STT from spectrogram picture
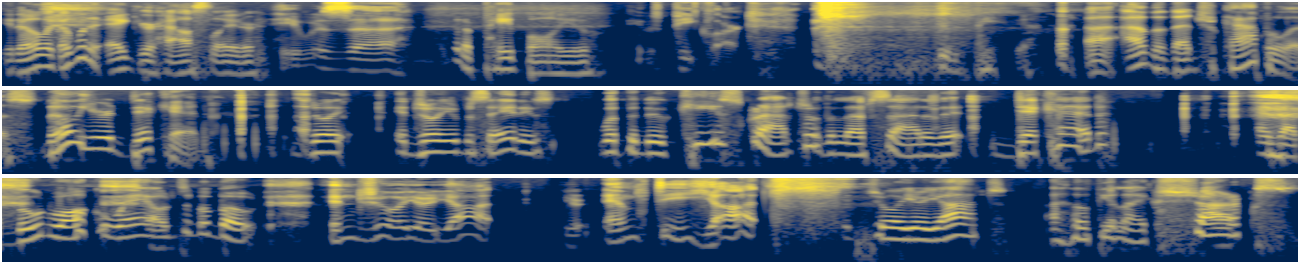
You know, like I'm gonna egg your house later. he was uh, I'm gonna paintball you. he was Pete Clark. Uh, I'm a venture capitalist. No, you're a dickhead. Enjoy enjoy your Mercedes with the new key scratch on the left side of it, dickhead. As I moonwalk away onto my boat. Enjoy your yacht, your empty yacht. Enjoy your yacht. I hope you like sharks.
